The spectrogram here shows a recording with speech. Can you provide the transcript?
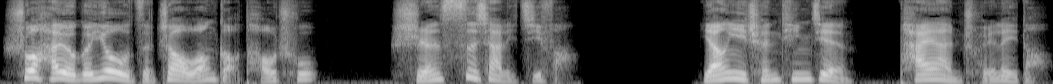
说还有个幼子赵王稿逃出，使人四下里急访。杨义臣听见，拍案垂泪道。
